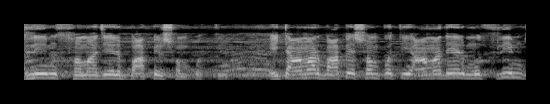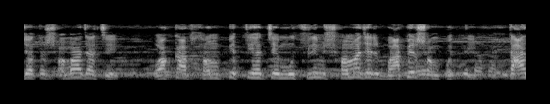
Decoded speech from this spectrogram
মুসলিম সমাজের বাপের সম্পত্তি। এটা আমার বাপের সম্পত্তি, আমাদের মুসলিম যত সমাজ আছে, ওয়াকাফ সম্পত্তি হচ্ছে মুসলিম সমাজের বাপের সম্পত্তি, তার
